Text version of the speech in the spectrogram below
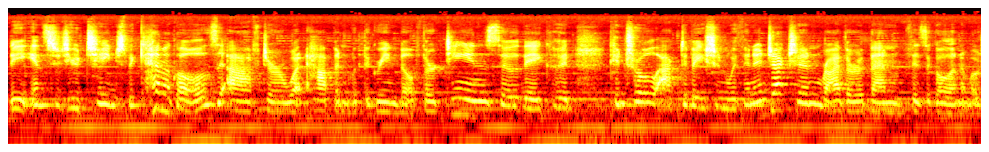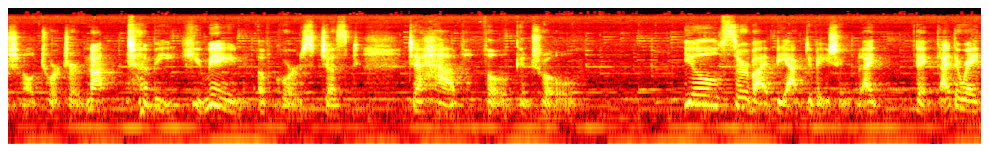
The Institute changed the chemicals after what happened with the Greenville 13 so they could control activation with an injection rather than physical and emotional torture. Not to be humane, of course, just to have full control. You'll survive the activation, I think. Either way,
